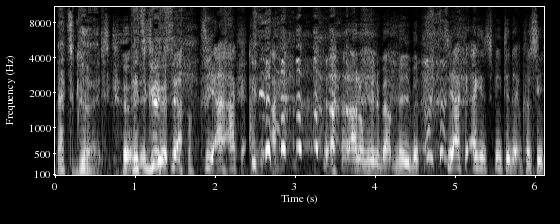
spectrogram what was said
That's good. It's good. That's good, good, stuff. See, I, I, I, I, don't mean about me, but see, I, can speak to that because see,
